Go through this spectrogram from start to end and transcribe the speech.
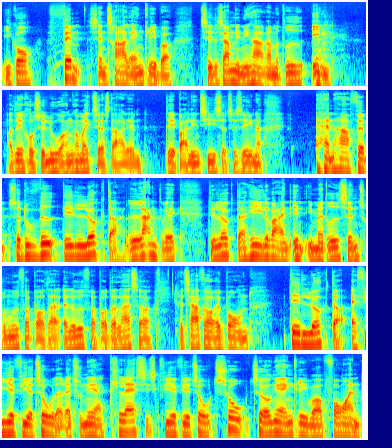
i går fem centrale angriber. Til sammenligning har Real Madrid en, og det er Roselu, og han kommer ikke til at starte ind. Det er bare lige en teaser til senere han har fem, så du ved, det lugter langt væk. Det lugter hele vejen ind i Madrid centrum, ude fra, Borda, eller ude fra Bordalas og Getafe Højborgen. Det lugter af 4-4-2, der returnerer. Klassisk 4-4-2. To tunge angriber op foran,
